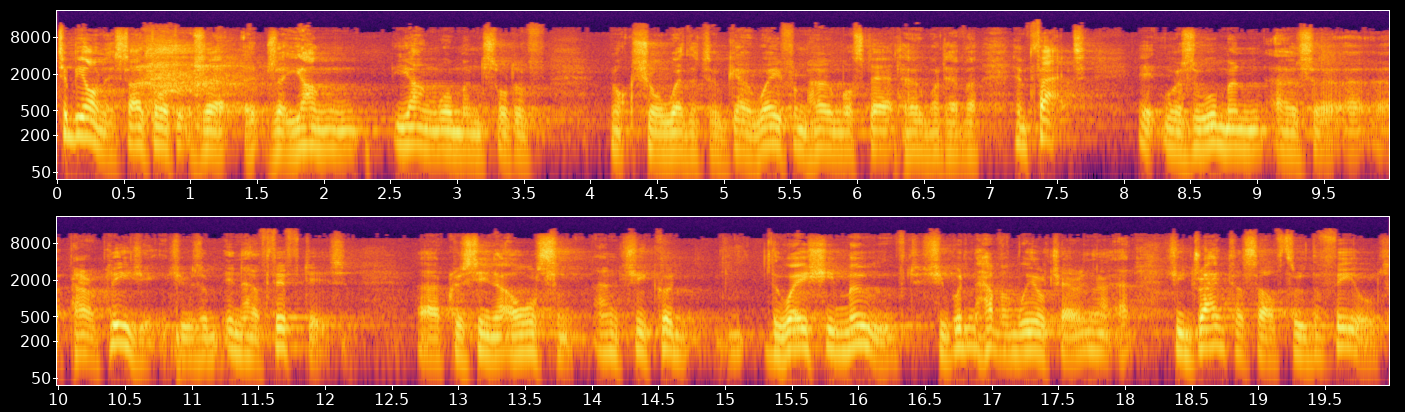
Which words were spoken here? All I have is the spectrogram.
to be honest, I thought it was a, it was a young, young woman sort of not sure whether to go away from home or stay at home, whatever. In fact, it was a woman as a, a paraplegic. She was in her 50s, uh, Christina Olson, and she could, the way she moved, she wouldn't have a wheelchair. That. She dragged herself through the fields.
